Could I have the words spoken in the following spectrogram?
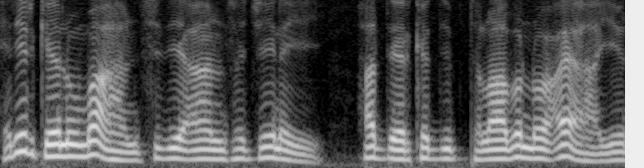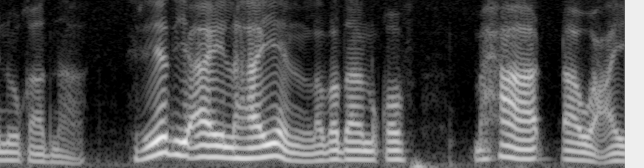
Xidhiirkeennu ma ahan sidii aan rajaynayay. Haddeer kadib tallaabo nooce ah ayaynu qaadnaa. Riyadii ay lahaayeen labadan qof maxaa dhaawacay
